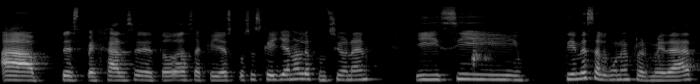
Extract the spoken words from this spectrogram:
a despejarse de todas aquellas cosas que ya no le funcionan. Y si tienes alguna enfermedad,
